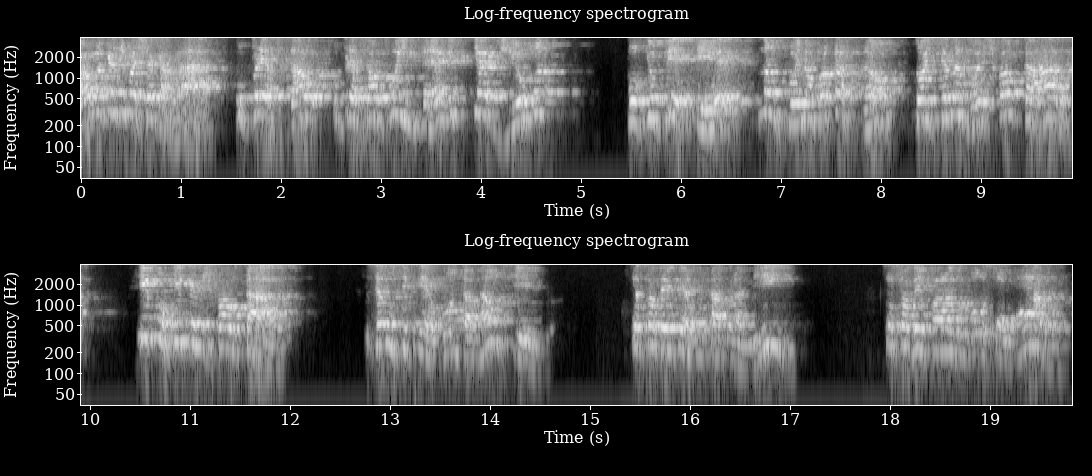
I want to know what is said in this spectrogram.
Calma que a gente vai chegar lá. O pré-sal, o pré-sal foi entregue porque a Dilma, porque o PT não foi na votação. Dois senadores faltaram. E por que, que eles faltaram? Você não se pergunta, não, filho? Você só vem perguntar para mim? Você só vem falar do Bolsonaro?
